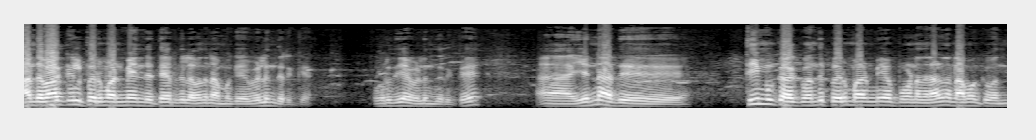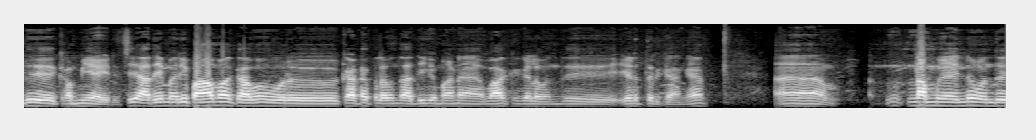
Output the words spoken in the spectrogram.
அந்த வாக்குகள் பெரும்பான்மை இந்த தேர்தலில் வந்து நமக்கு விழுந்திருக்கு. உறுதியாக விழுந்திருக்கு. என்ன அது திமுகவுக்கு வந்து பெரும்பான்மையா போனதுனால நமக்கு வந்து கம்மியாயிடுச்சு. அதே மாதிரி பாமகவும் ஒரு கட்டத்துல வந்து அதிகமான வாக்குகளை வந்து எடுத்திருக்காங்க. நம்ம இன்னும் வந்து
